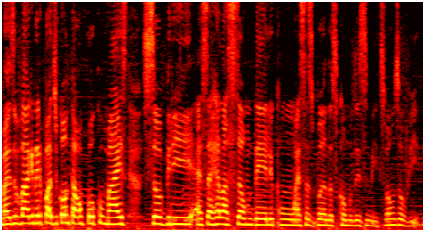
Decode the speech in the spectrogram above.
Mas o Wagner pode contar um pouco mais sobre essa relação dele com essas bandas como The Smiths. Vamos ouvir.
